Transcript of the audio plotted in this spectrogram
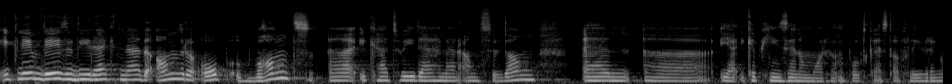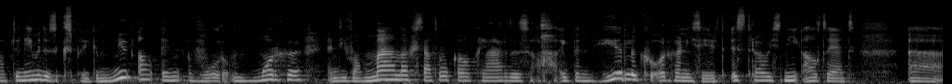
Ik neem deze direct na de andere op, want uh, ik ga twee dagen naar Amsterdam. En uh, ja, ik heb geen zin om morgen een podcastaflevering op te nemen. Dus ik spreek hem nu al in voor morgen. En die van maandag staat ook al klaar. Dus oh, ik ben heerlijk georganiseerd. Is trouwens niet altijd uh,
